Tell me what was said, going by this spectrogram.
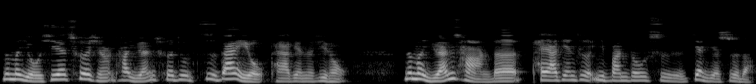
那么有些车型它原车就自带有胎压监测系统，那么原厂的胎压监测一般都是间接式的。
